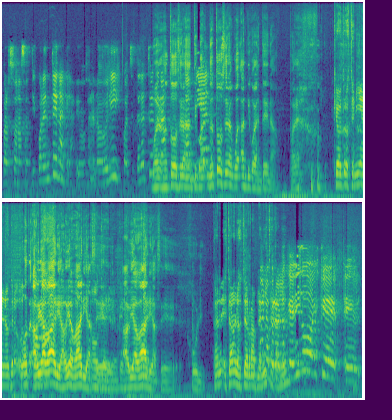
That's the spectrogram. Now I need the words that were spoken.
personas anticuarentena, que las vimos en el obelisco, etcétera, etcétera. Bueno, no todos eran, no todos eran anticuarentena. Para... ¿Qué otros tenían? Otra, había varias, había varias, eh, había varias, eh, Juli. Estaban los terraplanistas Bueno, pero lo que digo es que eh,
